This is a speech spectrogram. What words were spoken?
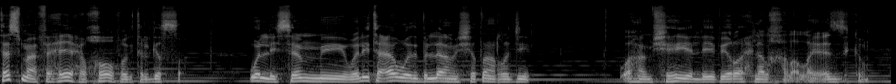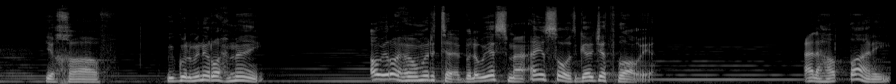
تسمع فحيح وخوف وقت القصة. واللي يسمي واللي تعوذ بالله من الشيطان الرجيم. وأهم شيء اللي بيروح للخلا الله يعزكم. يخاف. ويقول من يروح معي؟ أو يروح وهو مرتعب ولو يسمع أي صوت قال جت ضاوية. على هالطاري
